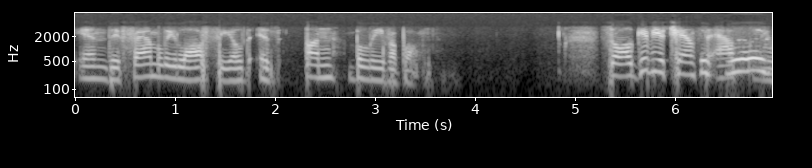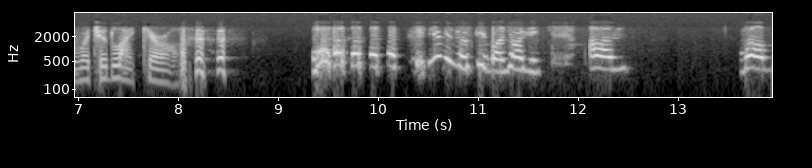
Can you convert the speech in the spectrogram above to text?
in the family law field is unbelievable so i'll give you a chance it's to ask really... me what you'd like carol you can just keep on talking. Um, well,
